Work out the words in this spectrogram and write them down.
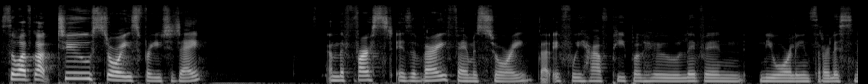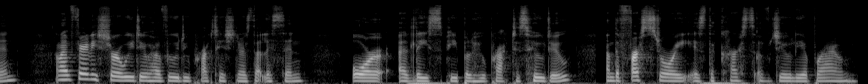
So I've got two stories for you today. And the first is a very famous story that if we have people who live in New Orleans that are listening, and I'm fairly sure we do have voodoo practitioners that listen, or at least people who practice hoodoo. And the first story is The Curse of Julia Brown.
